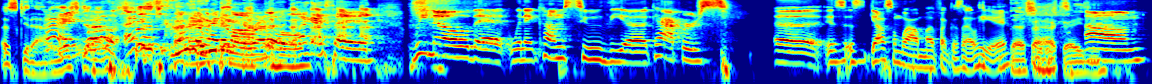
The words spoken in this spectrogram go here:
let's get out. Of let's get well, out. I just right along. Look, like I said, we know that when it comes to the uh, coppers uh, it's, it's y'all some wild motherfuckers out here. That's crazy. Um,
